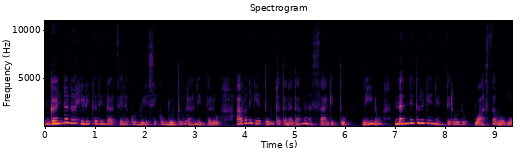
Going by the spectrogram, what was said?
ಗಂಡನ ಹಿಡಿತದಿಂದ ಸೆರಗು ಬಿಡಿಸಿಕೊಂಡು ದೂರ ನಿಂತಳು. ಅವನಿಗೆ ತುಂಟತನದ ಮನಸ್ಸಾಗಿತ್ತು. ನೀನು ನನ್ನೆದುರಿಗೆ ನಿಂತಿರೋದು ವಾಸ್ತವವೋ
